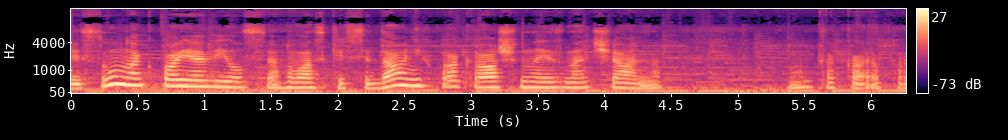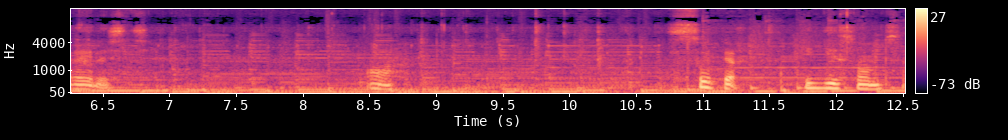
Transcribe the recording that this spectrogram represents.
рисунок появился. Глазки всегда у них прокрашены изначально. Вот такая прелесть. О, супер. Иди, солнце.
